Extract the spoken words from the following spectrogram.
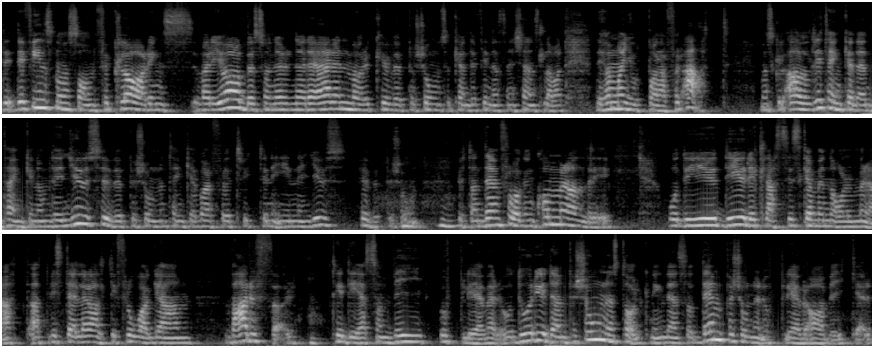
det, det finns någon sån förklaringsvariabel. Så när, när det är en mörk huvudperson så kan det finnas en känsla av att det har man gjort bara för att. Man skulle aldrig tänka den tanken om det är en ljus huvudperson och tänka varför tryckte ni in en ljus huvudperson? Mm. Utan den frågan kommer aldrig. Och det är ju det, är ju det klassiska med normer att, att vi ställer alltid frågan varför till det som vi upplever. Och då är det ju den personens tolkning, den som den personen upplever avviker.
